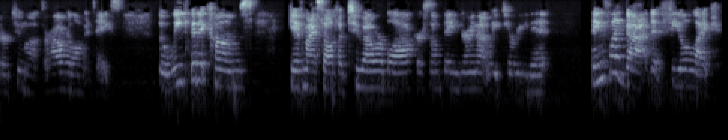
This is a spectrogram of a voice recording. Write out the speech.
or two months or however long it takes, the week that it comes, give myself a two hour block or something during that week to read it. Things like that that feel like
